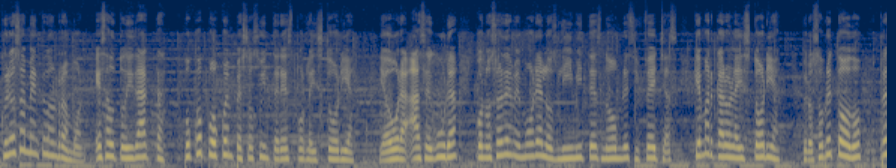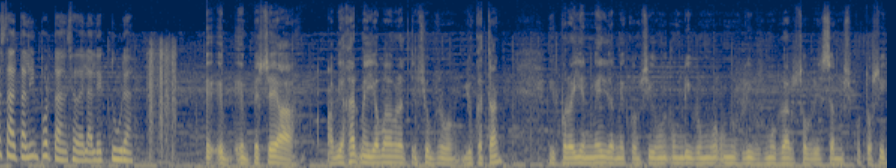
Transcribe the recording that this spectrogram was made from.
Curiosamente, don Ramón es autodidacta. Poco a poco empezó su interés por la historia y ahora asegura conocer de memoria los límites, nombres y fechas que marcaron la historia, pero sobre todo resalta la importancia de la lectura. Eh, em, empecé a, viajar, me llamaba la atención por Yucatán y por ahí en Mérida me consigo unos libros muy raros sobre San Luis Potosí.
